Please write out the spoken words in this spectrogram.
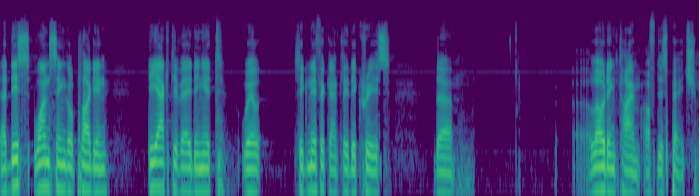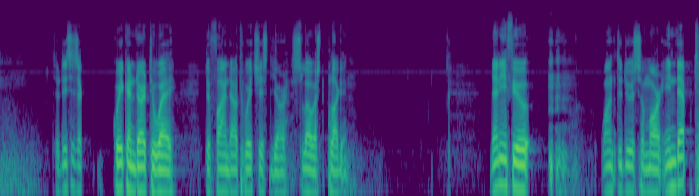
that this one single plugin, deactivating it will significantly decrease the uh, loading time of this page. So this is a quick and dirty way to find out which is your slowest plugin. Then if you want to do some more in-depth,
